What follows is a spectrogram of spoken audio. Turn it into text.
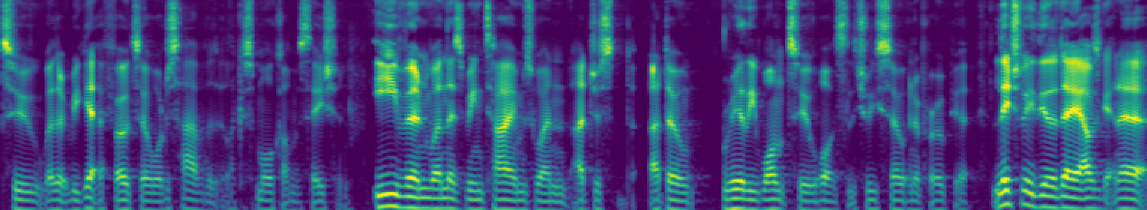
to whether it be get a photo or just have like a small conversation. Even when there's been times when I just I don't really want to or it's literally so inappropriate. Literally the other day I was getting a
